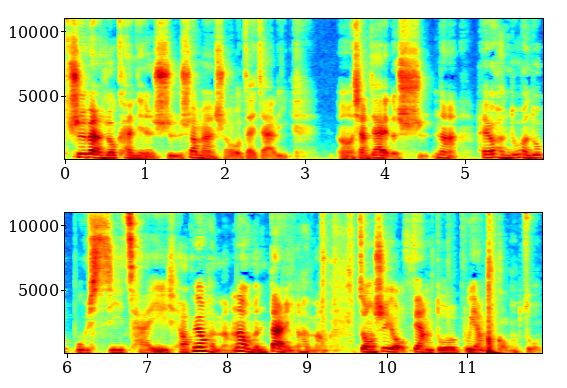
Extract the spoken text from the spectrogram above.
吃饭的时候看电视，上班的时候在家里。嗯，想家里的事，那还有很多很多补习才艺，小朋友很忙，那我们大人也很忙，总是有非常多不一样的工作，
